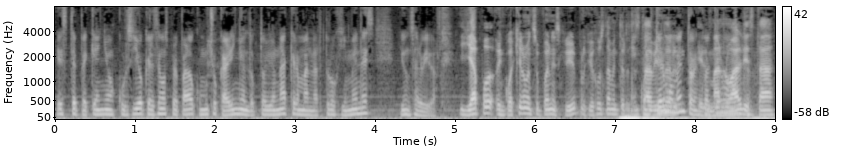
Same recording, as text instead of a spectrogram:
este pequeño cursillo que les hemos preparado con mucho cariño el doctor John Ackerman Arturo Jiménez y un servidor y ya en cualquier momento se pueden inscribir porque justamente en está viendo momento, el, manual está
